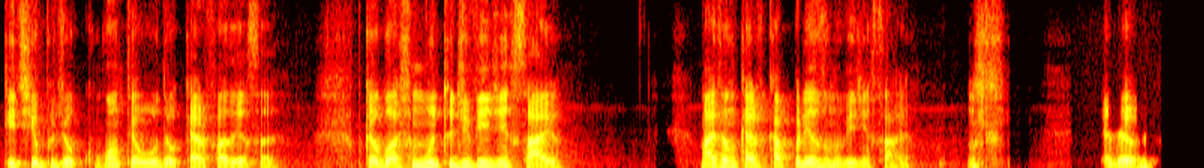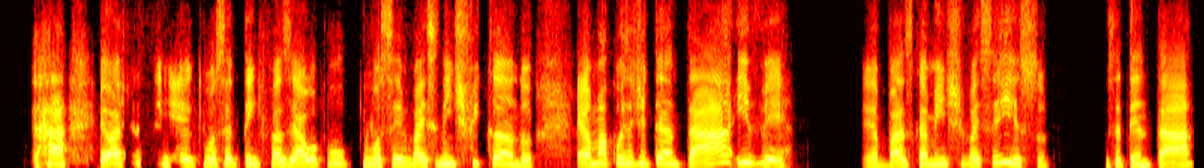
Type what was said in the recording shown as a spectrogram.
que tipo de conteúdo eu quero fazer, sabe? Porque eu gosto muito de vídeo ensaio. Mas eu não quero ficar preso no vídeo ensaio. Entendeu? eu acho assim, é que você tem que fazer algo que você vai se identificando. É uma coisa de tentar e ver. É, basicamente vai ser isso. Você tentar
